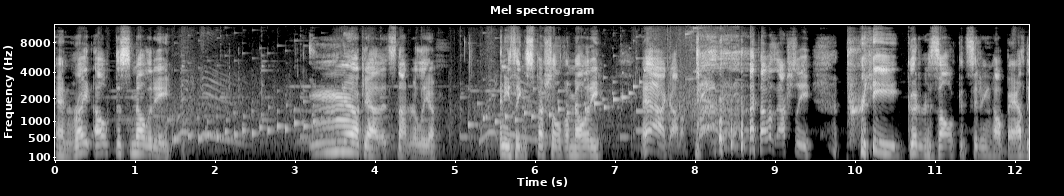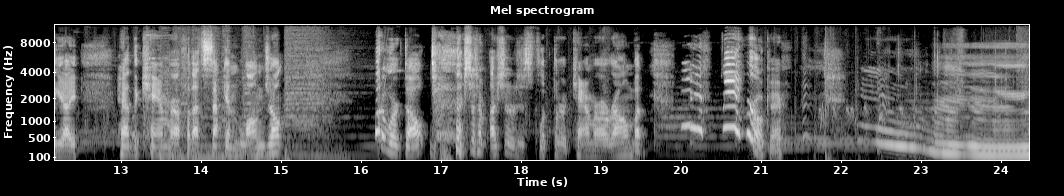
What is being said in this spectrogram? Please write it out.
and write out this melody. Mm, okay, that's not really a anything special of a melody. Yeah, I got him. that was actually pretty good result considering how badly I had the camera for that second long jump. But it worked out. I should have I should have just flipped the camera around, but eh, eh, we're okay. Mm,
